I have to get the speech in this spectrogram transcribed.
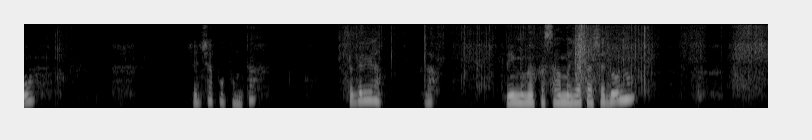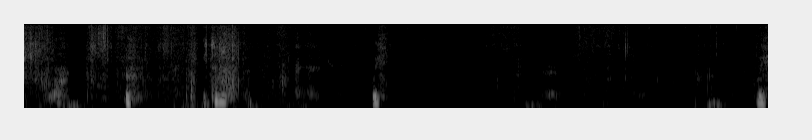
Oh. Diyan siya pupunta. Sandali lang. Wala. May mga kasama yata siya doon, no? Wala. Mm. Ito na. Uy. Uy.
